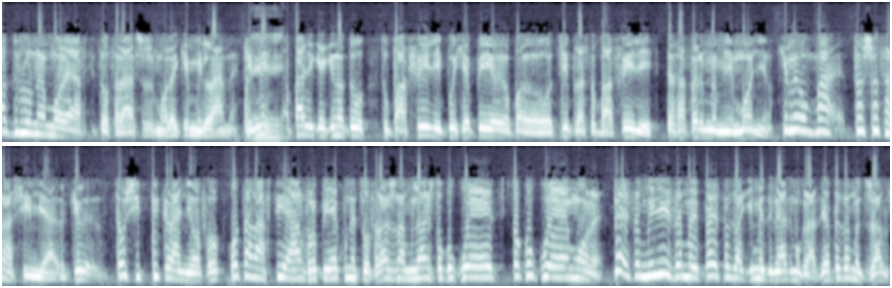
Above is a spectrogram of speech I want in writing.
αντλούνε μωρέ αυτοί το θράσος μωρέ και μιλάνε; Ε... Θυμήθηκα πάλι και εκείνο του, του Παφίλη που είχε πει ο, ο Τσίπρας στον Παφίλη δεν θα φέρουμε μνημόνιο. Και λέω, μα τόσο θρασίμια και τόση πίκρα νιώθω όταν αυτοί οι άνθρωποι έχουν το θράσος να μιλάνε στο κουκουέ έτσι. Στο κουκουέ μωρέ. Πέστε, μιλήστε με, πέστε εκεί με τη Νέα Δημοκρατία, πέστε με τους άλλους.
